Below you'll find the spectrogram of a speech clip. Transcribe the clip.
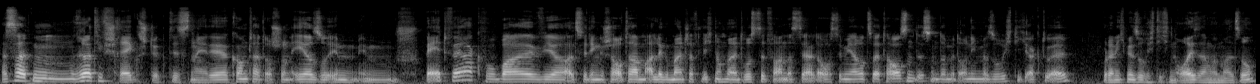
Das ist halt ein relativ schräges Stück Disney. Der kommt halt auch schon eher so im, im Spätwerk, wobei wir, als wir den geschaut haben, alle gemeinschaftlich nochmal entrüstet waren, dass der halt auch aus dem Jahre 2000 ist und damit auch nicht mehr so richtig aktuell. Oder nicht mehr so richtig neu, sagen wir mal so.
